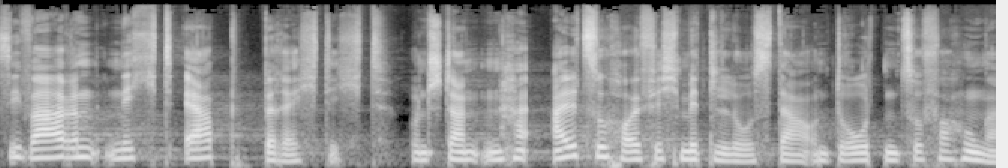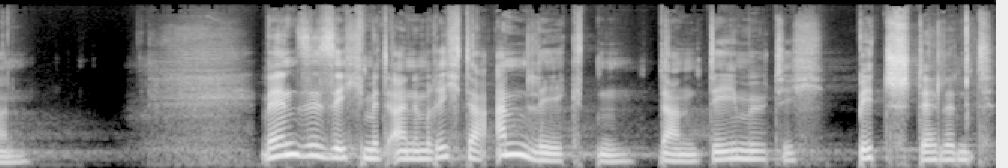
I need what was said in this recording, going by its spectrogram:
Sie waren nicht erbberechtigt und standen allzu häufig mittellos da und drohten zu verhungern. Wenn sie sich mit einem Richter anlegten, dann demütig, bittstellend,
